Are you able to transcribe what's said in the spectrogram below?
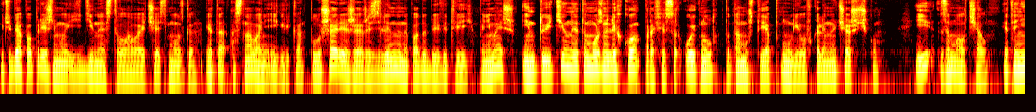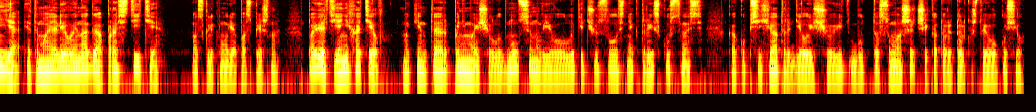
У тебя по-прежнему единая стволовая часть мозга. Это основание Y. Полушария же разделены наподобие ветвей. Понимаешь? Интуитивно это можно легко, профессор ойкнул, потому что я пнул его в коленную чашечку. И замолчал. «Это не я, это моя левая нога, простите!» – воскликнул я поспешно. «Поверьте, я не хотел. Макинтайр, понимающе улыбнулся, но в его улыбке чувствовалась некоторая искусственность, как у психиатра, делающего вид, будто сумасшедший, который только что его укусил,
